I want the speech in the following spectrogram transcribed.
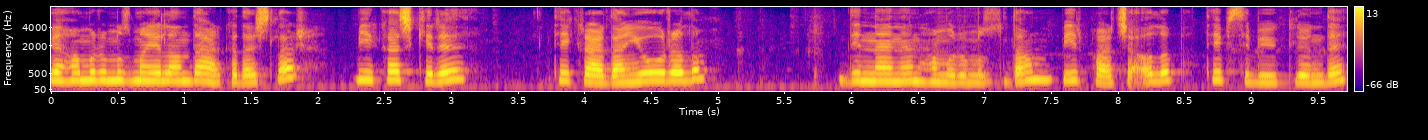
Ve hamurumuz mayalandı arkadaşlar. Birkaç kere tekrardan yoğuralım. Dinlenen hamurumuzdan bir parça alıp tepsi büyüklüğünde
